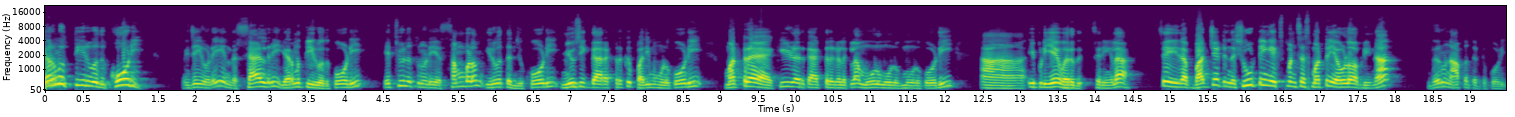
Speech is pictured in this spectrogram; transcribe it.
இரநூத்தி இருபது கோடி. விஜயோடைய இந்த சேலரி இரநூத்தி இருபது கோடி. எச்வினத்தினுடைய சம்பளம் இருபத்தஞ்சு கோடி. மியூசிக் டைரக்டருக்கு பதிமூணு கோடி. மற்ற கீழே இருக்க ஆக்டர்களுக்கெல்லாம் மூணு மூணு மூணு கோடி. இப்படியே வருது. சரிங்களா? சரி இதில் பட்ஜெட் இந்த ஷூட்டிங் எக்ஸ்பென்சஸ் மட்டும் எவ்வளோ அப்படின்னா வெறும் நாற்பத்தெட்டு கோடி.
